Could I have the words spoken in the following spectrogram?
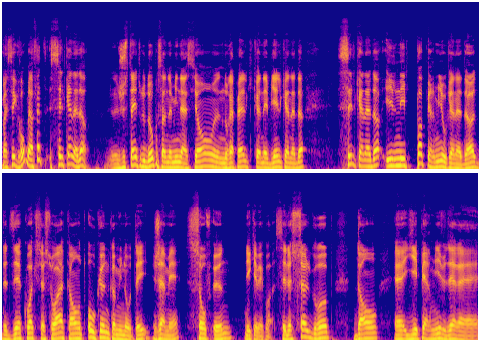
Ben c'est gros, mais en fait, c'est le Canada. Justin Trudeau, pour sa nomination, nous rappelle qu'il connaît bien le Canada. C'est le Canada. Il n'est pas permis au Canada de dire quoi que ce soit contre aucune communauté, jamais, sauf une, les Québécois. C'est le seul groupe dont euh, il est permis, je veux dire, euh,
